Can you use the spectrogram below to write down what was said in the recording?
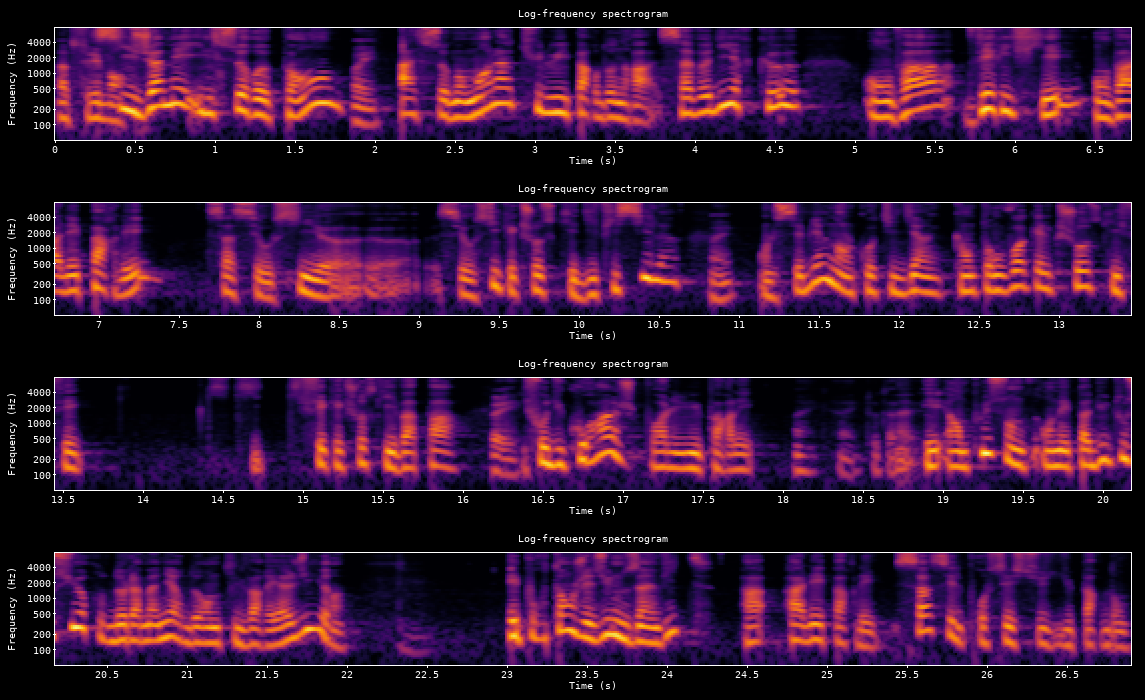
Absolument. Si jamais il se repent, à ce moment-là, tu lui pardonneras. Ça veut dire que on va vérifier, on va aller parler, ça, c'est aussi, euh, c'est aussi quelque chose qui est difficile. On le sait bien dans le quotidien. Quand on voit quelque chose qui fait, qui, fait quelque chose qui ne va pas, il faut du courage pour aller lui parler. Et en plus, on n'est pas du tout sûr de la manière dont il va réagir. Et pourtant, Jésus nous invite à aller parler. Ça, c'est le processus du pardon.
